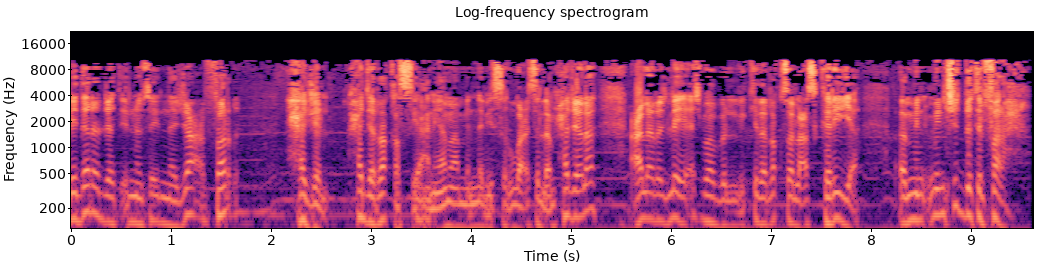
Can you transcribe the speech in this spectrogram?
لدرجة أنه سيدنا جعفر حجل حجل رقص يعني أمام النبي صلى الله عليه وسلم. حجلة على رجليه أشبه كذا الرقصة العسكرية من من شدة الفرح.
